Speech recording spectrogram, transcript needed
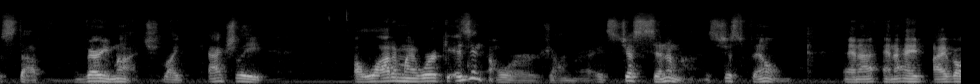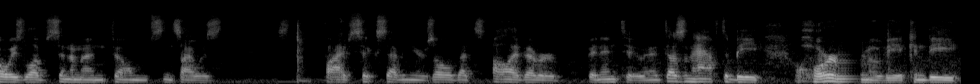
stuff very much. Like actually, a lot of my work isn't horror genre. It's just cinema. It's just film, and I and I I've always loved cinema and film since I was five, six, seven years old. That's all I've ever been into, and it doesn't have to be a horror movie. It can be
